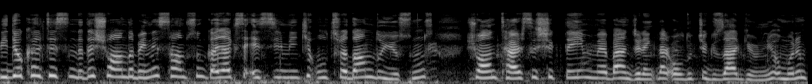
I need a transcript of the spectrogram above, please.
Video kalitesinde de şu anda beni Samsung Galaxy S22 Ultra'dan duyuyorsunuz. Şu an ters ışıktayım ve bence renkler oldukça güzel görünüyor. Umarım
